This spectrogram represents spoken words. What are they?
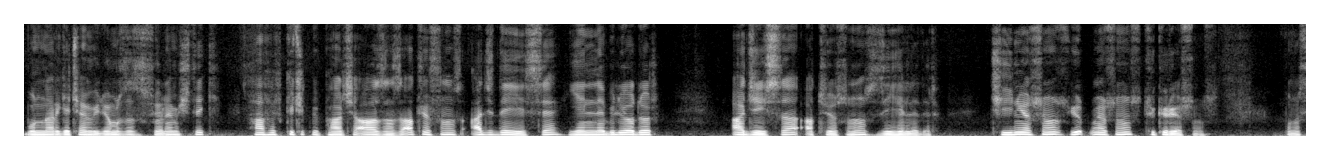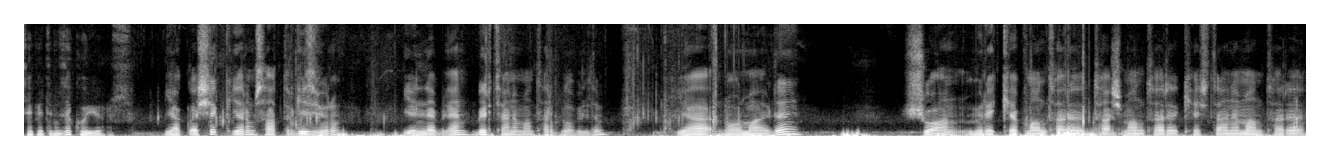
Bunları geçen videomuzda da söylemiştik. Hafif küçük bir parça ağzınıza atıyorsunuz. Acı değilse yenilebiliyordur. Acıysa atıyorsunuz zehirlidir. Çiğniyorsunuz, yutmuyorsunuz, tükürüyorsunuz. Bunu sepetimize koyuyoruz. Yaklaşık yarım saattir geziyorum. Yenilebilen bir tane mantar bulabildim. Ya normalde şu an mürekkep mantarı, taş mantarı, kestane mantarı,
